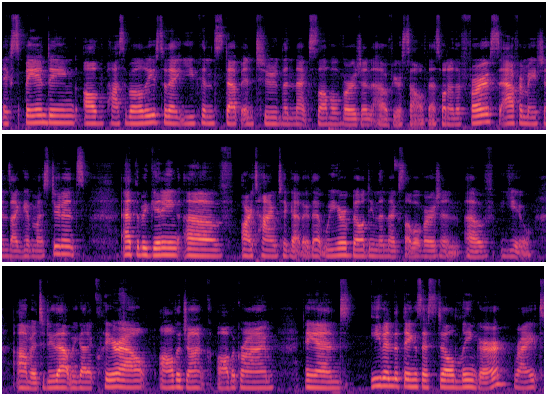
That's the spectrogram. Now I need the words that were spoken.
expanding all the possibilities so that you can step into the next level version of yourself. That's one of the first affirmations I give my students at the beginning of our time together that we are building the next level version of you. Um, and to do that, we got to clear out all the junk, all the grime, and even the things that still linger, right?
